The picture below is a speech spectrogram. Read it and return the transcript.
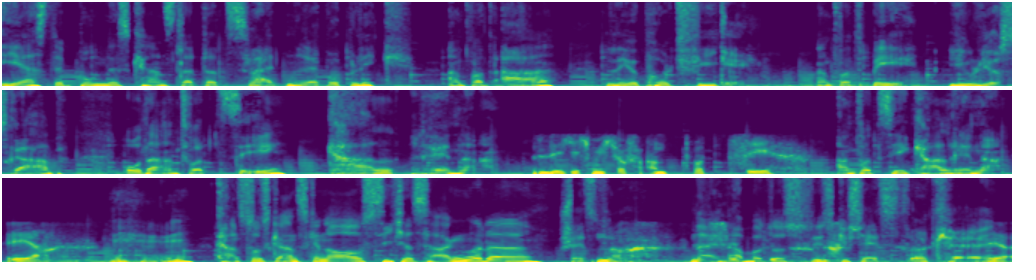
erste Bundeskanzler der Zweiten Republik? Antwort A, Leopold Fiegel. Antwort B, Julius Raab. Oder Antwort C, Karl Renner. Lege ich mich auf Antwort C. Antwort C, Karl Renner. Ja. Mhm. Kannst du es ganz genau sicher sagen oder schätzt du? Nein, aber das ist geschätzt. Okay. Ja.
